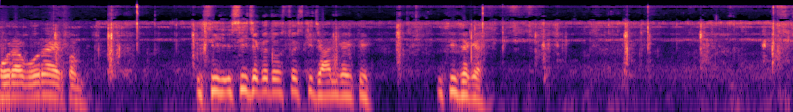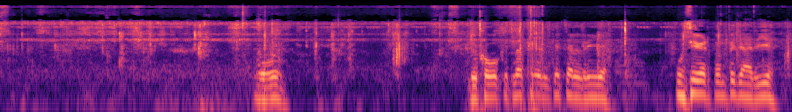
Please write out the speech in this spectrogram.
हो रहा हो रहा हेडपम्प इसी इसी जगह दोस्तों, इसकी जान गई थी। इसी जगह। वो देखो वो कितना खेल के चल रही है। उसी हेडपम्प पे जा रही है।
